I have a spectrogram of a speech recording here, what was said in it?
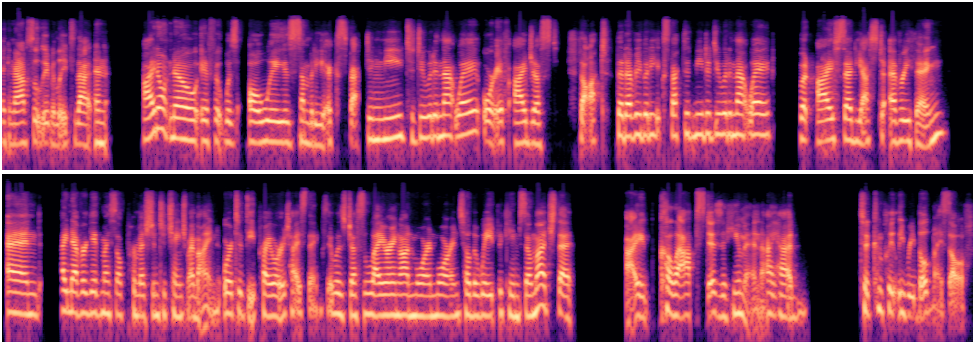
I can absolutely relate to that. And I don't know if it was always somebody expecting me to do it in that way or if I just thought that everybody expected me to do it in that way. But I said yes to everything. And I never gave myself permission to change my mind or to deprioritize things. It was just layering on more and more until the weight became so much that I collapsed as a human. I had to completely rebuild myself.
